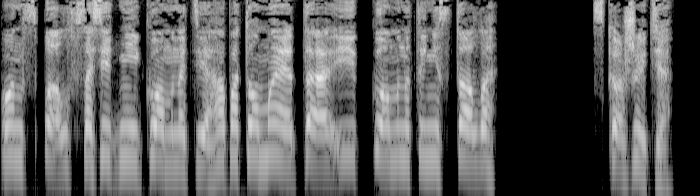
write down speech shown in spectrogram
Он спал в соседней комнате, а потом это, и комнаты не стало. Скажите,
